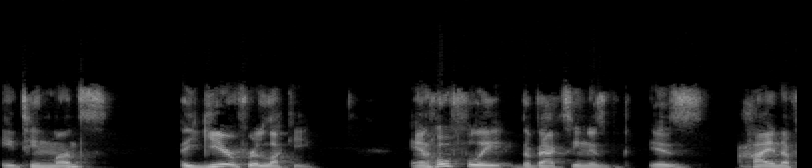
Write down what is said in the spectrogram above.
18 months, a year if we're lucky, and hopefully the vaccine is is high enough,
